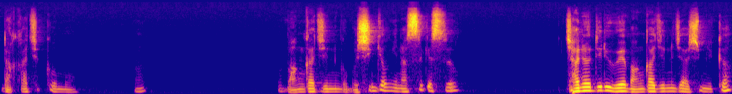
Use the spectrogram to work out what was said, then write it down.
나까지 거뭐 어? 망가지는 거 뭐 신경이나 쓰겠어? 자녀들이 왜 망가지는지 아십니까?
